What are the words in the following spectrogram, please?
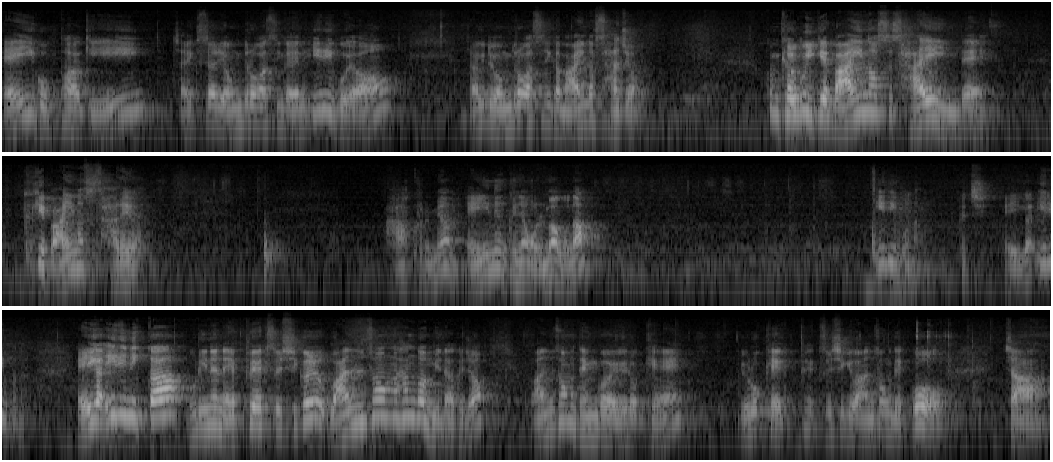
a 곱하기 자 x자리 0 들어갔으니까 얘는 1이고요. 자 여기도 0 들어갔으니까 마이너스 4죠. 그럼 결국 이게 마이너스 4a인데 그게 마이너스 4래요. 아 그러면 a는 그냥 얼마구나? 1이구나. 그치? a가 1이구나. A가 1이니까 우리는 fx식을 완성한 겁니다. 그죠? 완성된 거예요. 이렇게. 이렇게 fx식이 완성됐고 자,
